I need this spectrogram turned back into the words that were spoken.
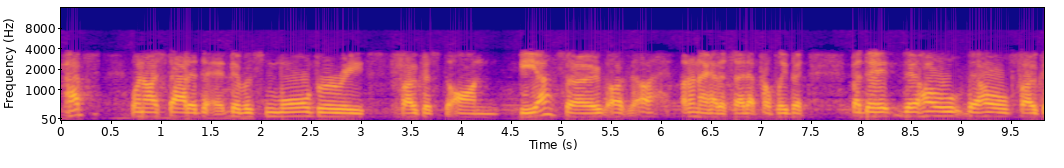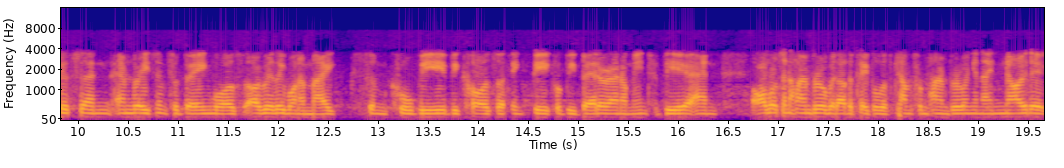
perhaps when I started there was more breweries focused on beer. So I, I don't know how to say that properly, but but their their whole their whole focus and and reason for being was I really want to make some cool beer because I think beer could be better and I'm into beer and I wasn't a home brewer but other people have come from home brewing and they know their,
